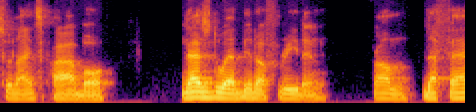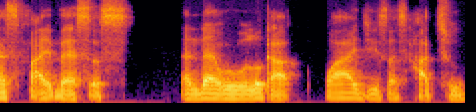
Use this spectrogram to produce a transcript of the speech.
tonight's parable, let's do a bit of reading from the first five verses, and then we will look at why Jesus had to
